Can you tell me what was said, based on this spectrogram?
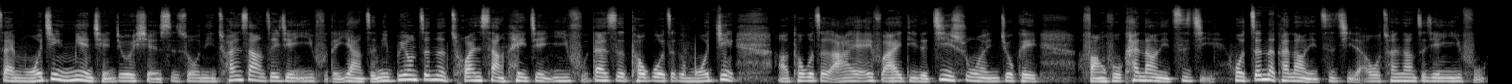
在魔镜面前就会显示说你穿上这件衣服的样子，你不用真的穿上那件衣服，但是透过这个魔镜啊，透过这个 RFID 的技术呢，你就可以仿佛看到你自己，或真的看到你自己了。我穿上这件衣服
